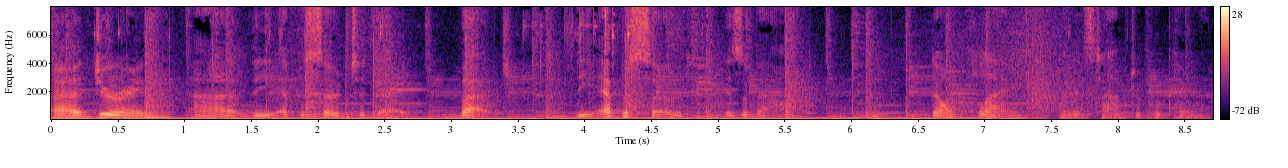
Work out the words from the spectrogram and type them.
uh, during uh, the episode today. But the episode is about don't play when it's time to prepare.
